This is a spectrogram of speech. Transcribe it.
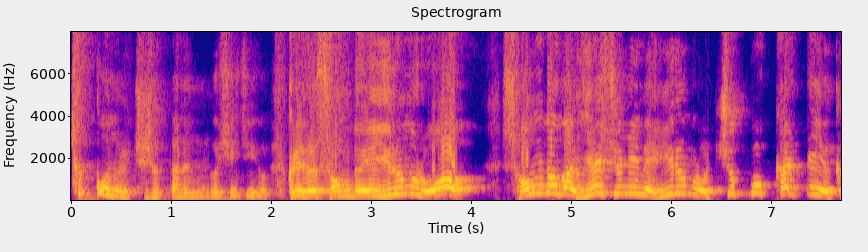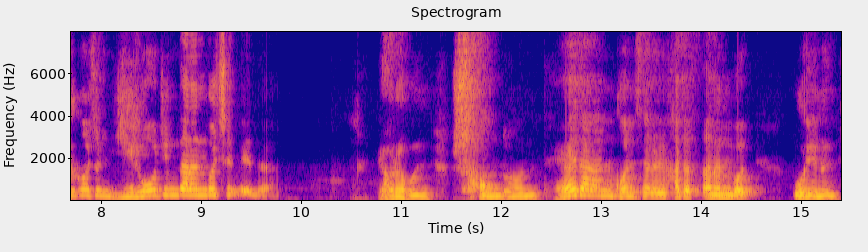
특권을 주셨다는 것이지요. 그래서 성도의 이름으로 성도가 예수님의 이름으로 축복할 때에 그것은 이루어진다는 것입니다. 여러분, 성도는 대단한 권세를 가졌다는 것, 우리는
